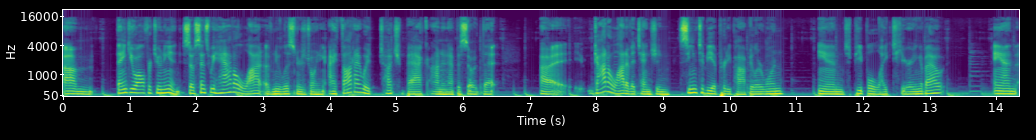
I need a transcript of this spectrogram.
Um, thank you all for tuning in. So, since we have a lot of new listeners joining, I thought I would touch back on an episode that uh, got a lot of attention, seemed to be a pretty popular one, and people liked hearing about. And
